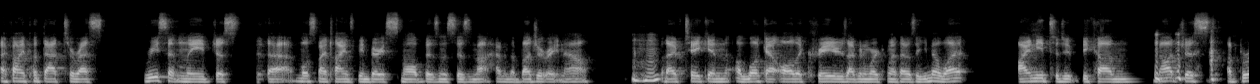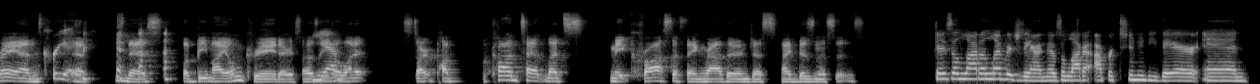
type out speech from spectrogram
i finally put that to rest recently just uh, most of my clients being very small businesses and not having the budget right now mm-hmm. but i've taken a look at all the creators i've been working with. I was like you know what? I need to do, become not just a brand create. business but be my own creator. So i was yeah. like you know what? Start public content. Let's make cross a thing rather than just my businesses. There's a lot of leverage there and there's a lot of opportunity there. And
